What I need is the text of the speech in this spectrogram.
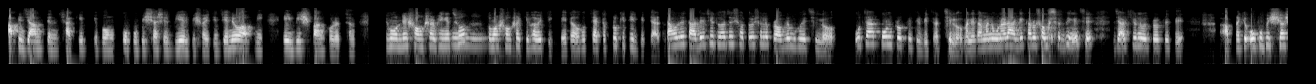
আপনি জানতেন সাকিব এবং অপু বিশ্বাসের বিয়ের বিষয়টি জেনেও আপনি এই বিষ পান করেছেন। তুমি অন্যের সংসার ভেঙেছো তোমার সংসার কীভাবে টিকবে? এটা হচ্ছে একটা প্রকৃতির বিচার। তাহলে তাদের যে দু হাজার সতেরো সালে প্রবলেম হয়েছিল ওটা কোন প্রকৃতির বিচার ছিল? মানে তার মানে ওনারা আগে কারও সংসার ভেঙেছে যার জন্য ওই প্রকৃতি? আপনাকে অপু বিশ্বাস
